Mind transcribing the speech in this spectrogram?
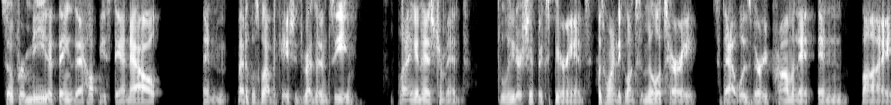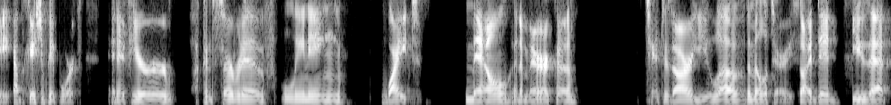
So for me, the things that help you stand out in medical school applications, residency, playing an instrument, the leadership experience, I was wanting to go into the military. So that was very prominent in my application paperwork. And if you're a conservative leaning white male in America, chances are you love the military. So I did use that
